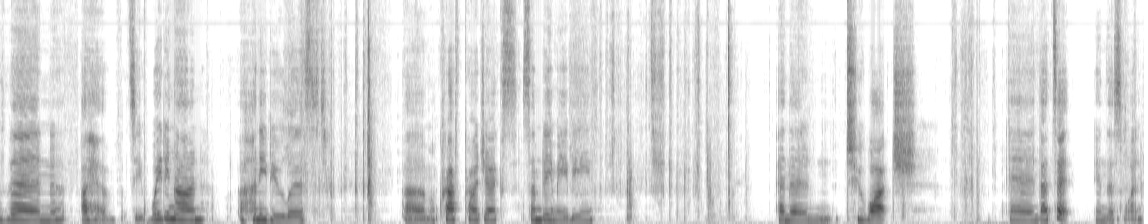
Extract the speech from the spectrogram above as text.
then I have, let's see, waiting on, a honeydew list, um, craft projects, someday maybe, and then to watch, and that's it in this one.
